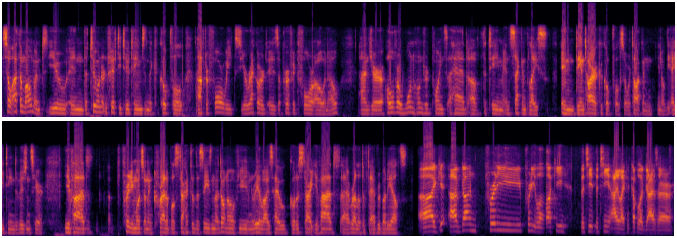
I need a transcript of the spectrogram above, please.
So at the moment, you in the 252 teams in the Cupful, after four weeks, your record is a perfect 4-0 0, and you're over 100 points ahead of the team in second place in the entire Cupful. So we're talking, you know, the 18 divisions here. You've had pretty much an incredible start to the season. I don't know if you even realize how good a start you've had uh, relative to everybody else. Uh, I've gotten pretty pretty lucky. The team, the team, I like a couple of guys are,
